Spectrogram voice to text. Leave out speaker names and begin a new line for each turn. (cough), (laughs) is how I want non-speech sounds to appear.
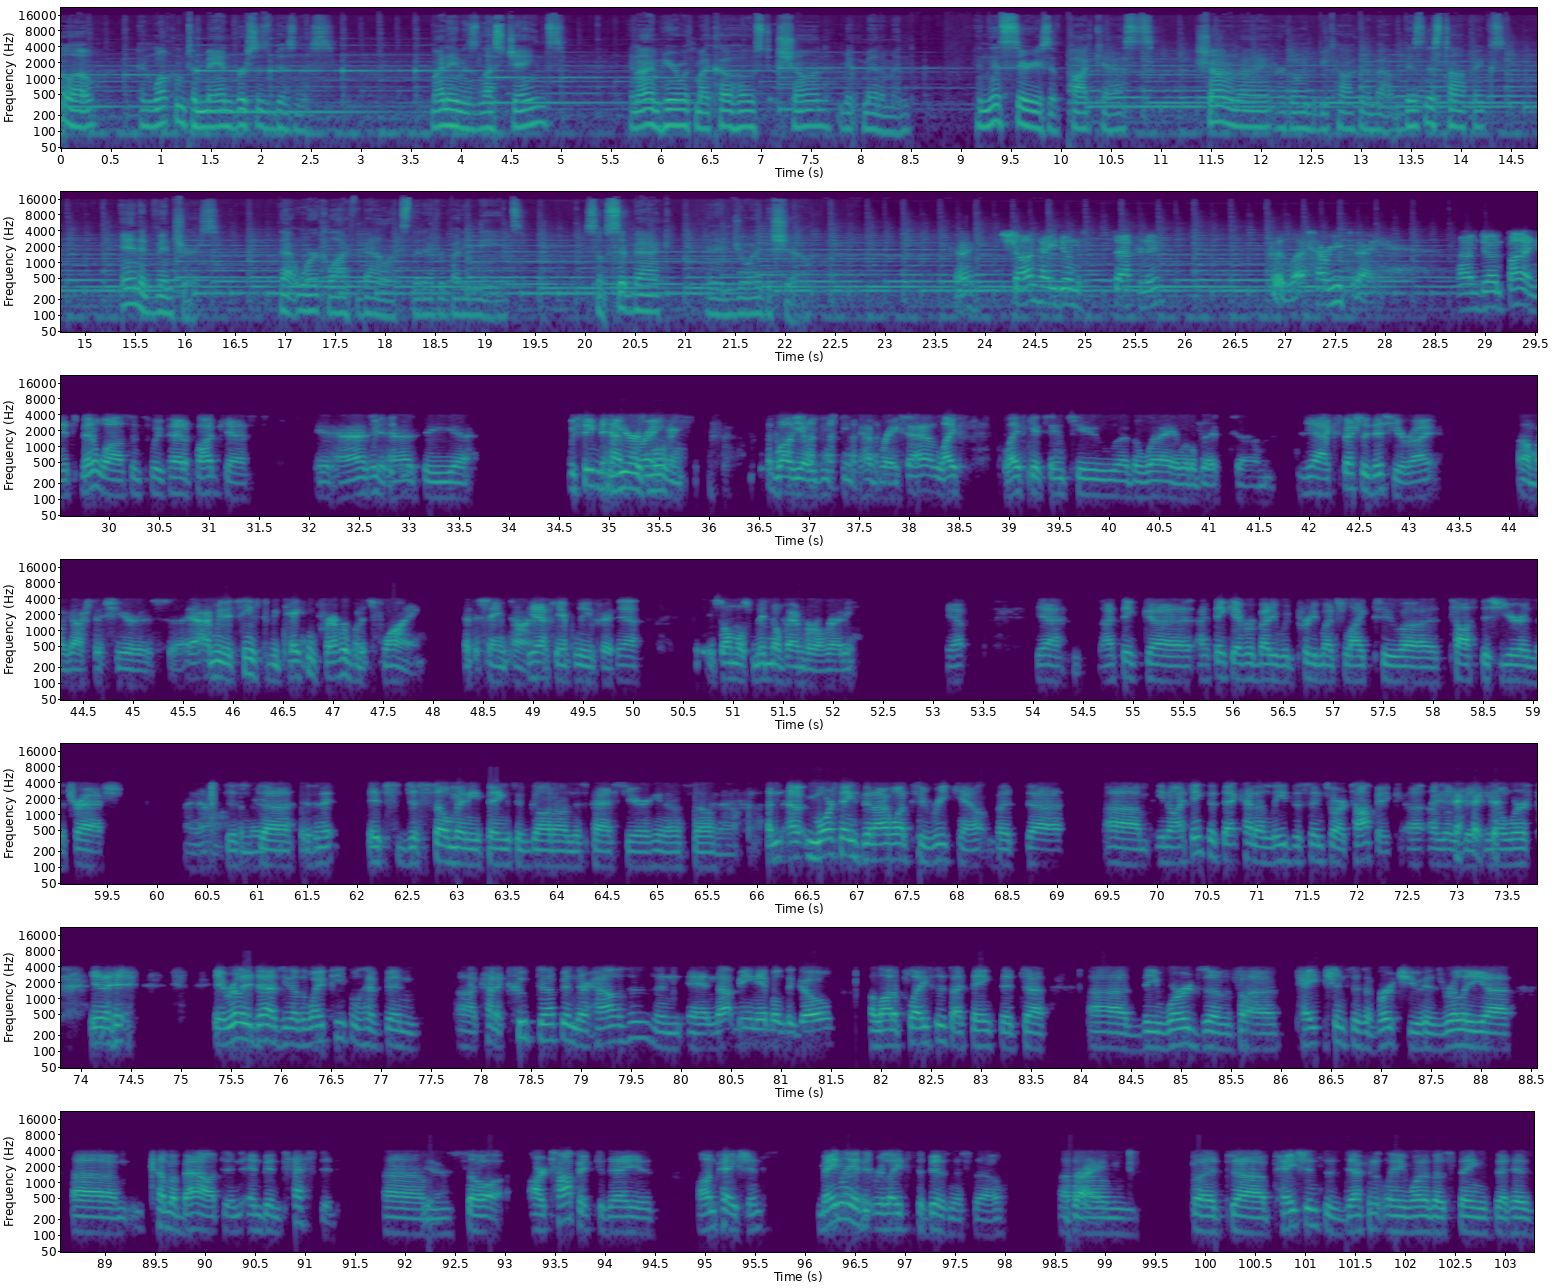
Hello, and welcome to Man vs. Business. My name is Les Janes, and I am here with my co host, Sean McMenamin. In this series of podcasts, Sean and I are going to be talking about business topics and adventures, that work life balance that everybody needs. So sit back and enjoy the show.
Okay. Sean, how you doing this afternoon?
Good, Les. How are you today?
I'm doing fine. It's been a while since we've had a podcast.
It has. We it has. The uh,
we seem to have
years
breaks.
moving. well, yeah, we do seem to have breaks. Uh, life life gets into uh, the way a little bit. Um,
yeah, especially this year, right?
Oh my gosh, this year is. Uh, I mean, it seems to be taking forever, but it's flying at the same time.
Yeah.
I can't believe it.
Yeah.
It's almost mid-November already.
Yep yeah, I think uh, I think everybody would pretty much like to uh, toss this year in the trash.
I know,
just
uh, isn't it?
It's just so many things have gone on this past year, you know. So
know.
And, uh, more things than I want to recount, but uh, um, you know, I think that that kind of leads us into our topic uh, a little bit. You know, (laughs) we're you know, it, it really does. You know, the way people have been uh, kind of cooped up in their houses and and not being able to go a lot of places. I think that uh, uh, the words of uh, patience is a virtue has really uh, um, come about and, and been tested. Um, yeah. So our topic today is on patience, mainly right. as it relates to business, though.
Right. Um,
but uh, patience is definitely one of those things that has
